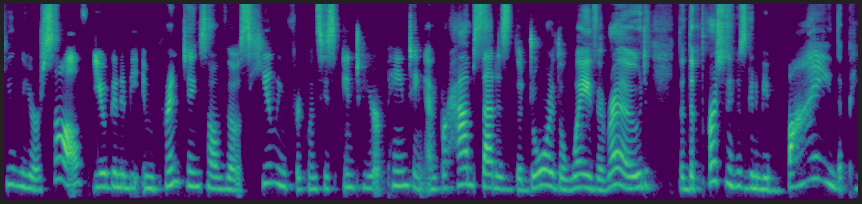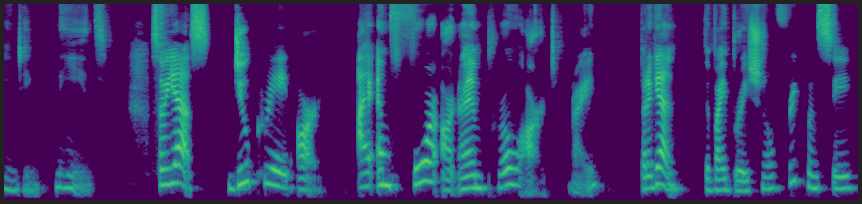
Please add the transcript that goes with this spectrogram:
heal yourself, you're going to be imprinting some of those healing frequencies into your painting. And perhaps that is the door, the way, the road that the person who's going to be buying the painting needs. So yes, do create art. I am for art. I am pro art, right? But again, the vibrational frequency,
